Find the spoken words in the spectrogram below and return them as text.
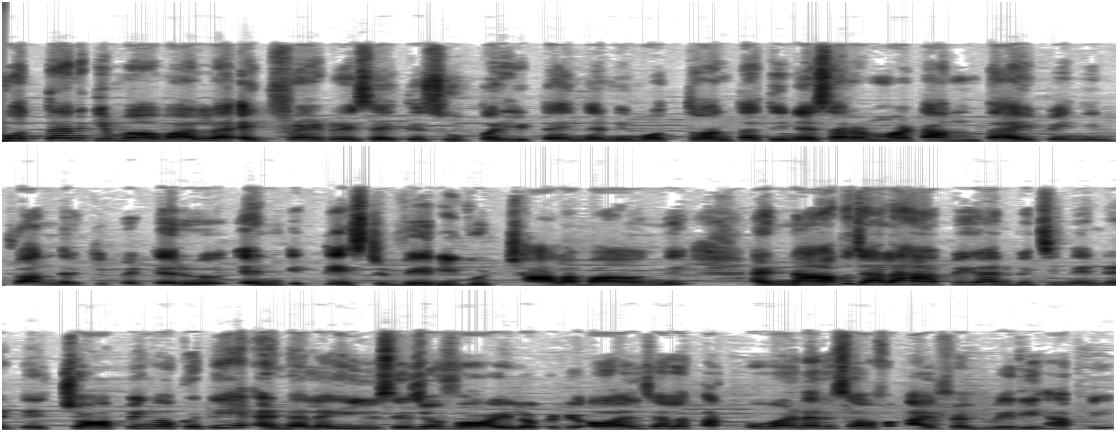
మొత్తానికి మా వాళ్ళ ఎగ్ ఫ్రైడ్ రైస్ అయితే సూపర్ హిట్ అయిందండి. మొత్తం అంతా తినేసారనమాట అంతా అయిపోయింది. ఇంట్లో అందరికీ పెట్టారు. And it taste very good. చాలా బాగుంది. అండ్ నాకు చాలా హ్యాపీగా అనిపించింది ఏంటంటే చాపింగ్ ఒకటి అండ్ అలాగే యూసేజ్ ఆఫ్ ఆయిల్ ఒకటి. ఆయిల్ చాలా తక్కువ వాడారు. So I felt very happy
